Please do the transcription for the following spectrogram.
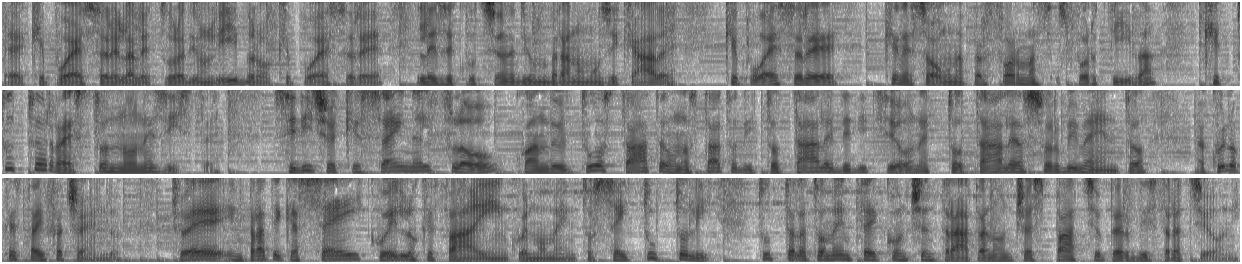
eh, che può essere la lettura di un libro, che può essere l'esecuzione di un brano musicale, che può essere che ne so, una performance sportiva, che tutto il resto non esiste. Si dice che sei nel flow quando il tuo stato è uno stato di totale dedizione, totale assorbimento a quello che stai facendo. Cioè in pratica sei quello che fai in quel momento, sei tutto lì, tutta la tua mente è concentrata, non c'è spazio per distrazioni.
